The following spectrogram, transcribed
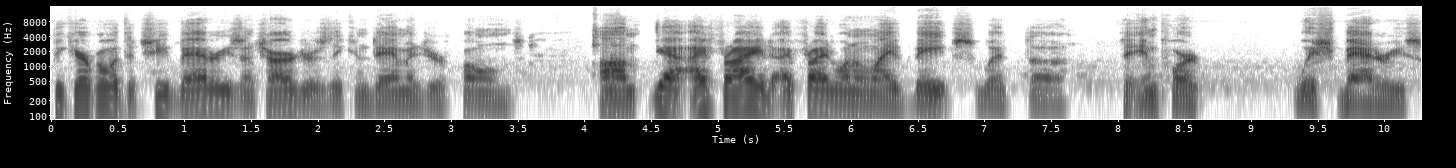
Be careful with the cheap batteries and chargers. They can damage your phones." Um, yeah, I fried. I fried one of my vapes with uh, the import Wish batteries.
